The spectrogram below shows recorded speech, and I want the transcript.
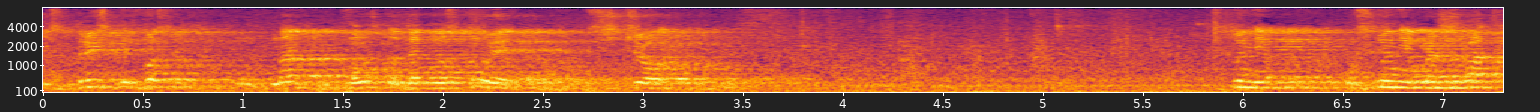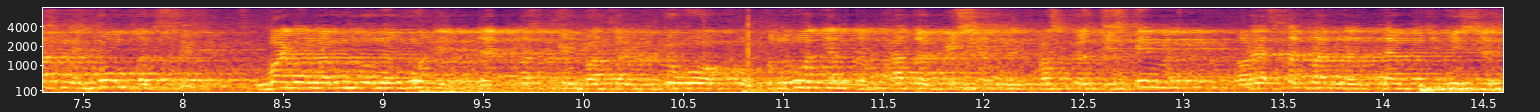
історичний досвід нам просто демонструє, що усунення, межвартісних комплексів, збання на милу неволі, як наслідок багатовікового функціонування, набагато більше важкоздійсними, але саме необхідніше,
